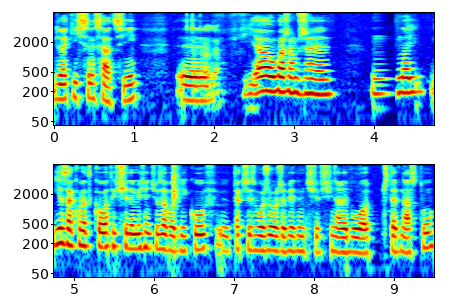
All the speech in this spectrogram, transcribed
do jakichś sensacji. Y, ja uważam, że no, jest akurat koło tych 70 zawodników. Tak się złożyło, że w jednym ćwierćfinale było 14,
